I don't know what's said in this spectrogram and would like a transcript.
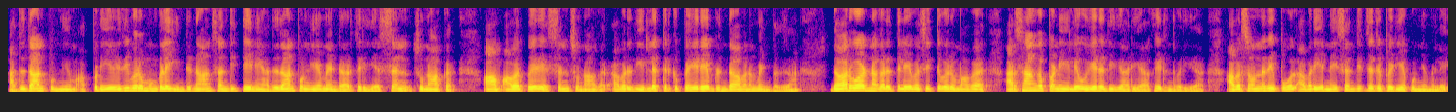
அதுதான் புண்ணியம். அப்படி எழுதி வரும் உங்களை இன்று நான் சந்தித்தேனே அதுதான் புண்ணியம் என்றார் திரு. எஸ். என். சுனாகர். ஆம் அவர் பெயர் எஸ். என். சுனாகர். அவரது இல்லத்திற்கு பெயரே பிருந்தாவனம் என்பதுதான். தார்வாட் நகரத்திலே வசித்து வரும் அவர் அரசாங்க பணியிலே உயரதிகாரியாக இருந்து வருகிறார். அவர் சொன்னதைப் போல் அவர் என்னை சந்தித்தது பெரிய புண்ணியமில்லை.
